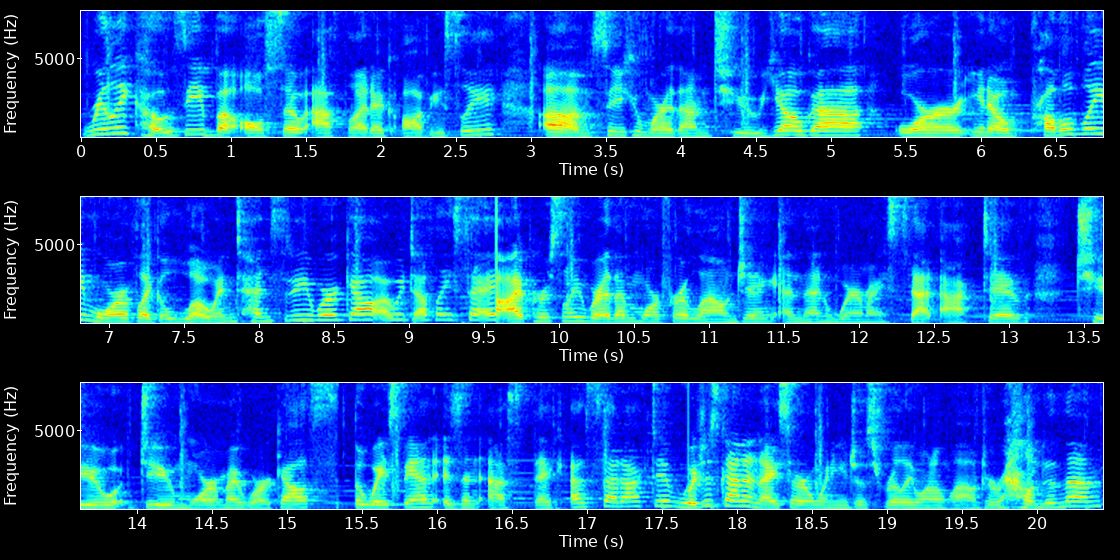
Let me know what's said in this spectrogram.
really cozy, but also athletic, obviously. Um, so you can wear them to yoga or, you know, probably more of like a low intensity workout, I would definitely say. I personally wear them more for lounging and then wear my set active to do more of my workouts. The waistband isn't as thick as set active, which is kind of nicer when you just really want to lounge around in them.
